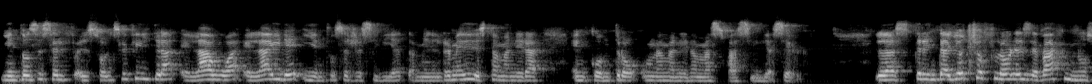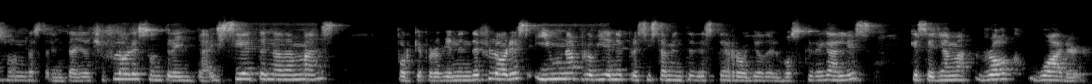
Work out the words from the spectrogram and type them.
Y entonces el, sol se filtra, el agua, el aire, y entonces recibía también el remedio de esta manera encontró una manera más fácil de hacerlo. Las 38 flores de Bach no son las 38 flores, son 37 nada más, porque provienen de flores, y una proviene precisamente de este arroyo del bosque de Gales, que se llama rock water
